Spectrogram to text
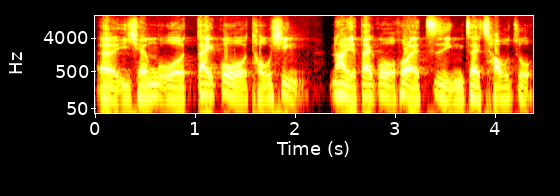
呃，以前我待过投信。那也带过，后来自营在操作。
